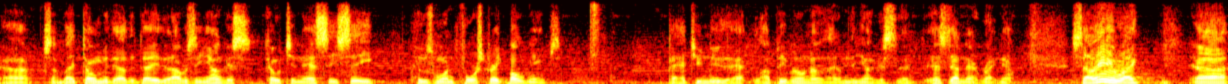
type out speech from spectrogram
Uh, somebody told me the other day that I was the youngest coach in the SEC who's won four straight bowl games. Pat, you knew that. A lot of people don't know that. I'm the youngest that has done that right now. So anyway, uh,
